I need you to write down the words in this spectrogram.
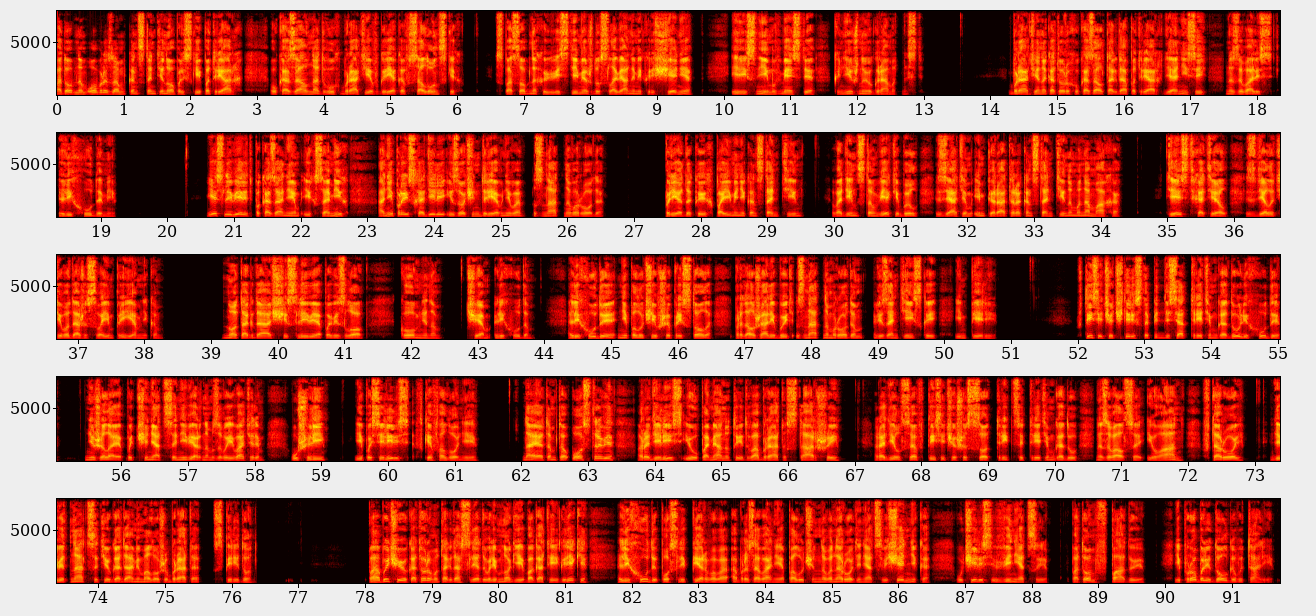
Подобным образом константинопольский патриарх указал на двух братьев-греков Солунских, способных ввести между славянами крещение и с ним вместе книжную грамотность. Братья, на которых указал тогда патриарх Дионисий, назывались лихудами. Если верить показаниям их самих, они происходили из очень древнего, знатного рода. Предок их по имени Константин в XI веке был зятем императора Константина Мономаха. Тесть хотел сделать его даже своим преемником. Но тогда счастливее повезло Комнинам, чем Лихудам. Лихуды, не получившие престола, продолжали быть знатным родом Византийской империи. В 1453 году Лихуды, не желая подчиняться неверным завоевателям, ушли и поселились в Кефалонии. На этом-то острове родились и упомянутые два брата. Старший родился в 1633 году, назывался Иоанн, второй, девятнадцатью годами моложе брата, Спиридон. По обычаю, которому тогда следовали многие богатые греки, лихуды после первого образования, полученного на родине от священника, учились в Венеции потом в Падуе, и пробыли долго в Италии.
